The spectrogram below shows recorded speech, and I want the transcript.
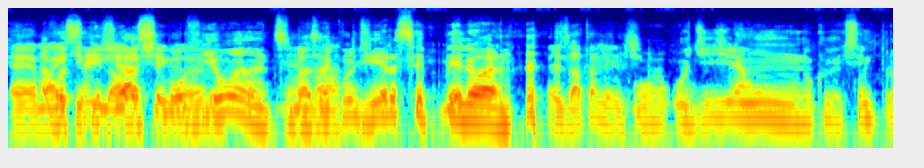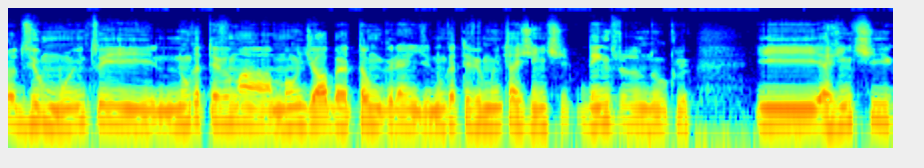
é, uma Ah, equipe vocês nova já se chegando. moviam antes, mas é Exato. com dinheiro é sempre melhor, né? Exatamente. O, o Digi é um núcleo que sempre produziu muito e nunca teve uma mão de obra tão grande, nunca teve muita gente dentro do núcleo. E a gente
